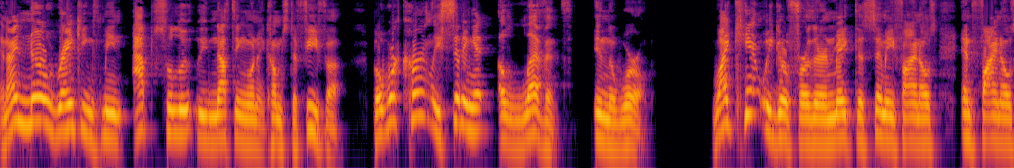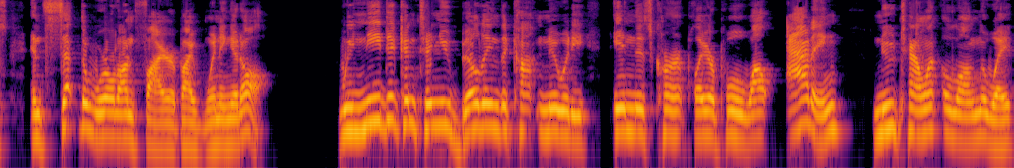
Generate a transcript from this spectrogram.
And I know rankings mean absolutely nothing when it comes to FIFA, but we're currently sitting at 11th in the world. Why can't we go further and make the semifinals and finals and set the world on fire by winning it all? We need to continue building the continuity in this current player pool while adding new talent along the way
